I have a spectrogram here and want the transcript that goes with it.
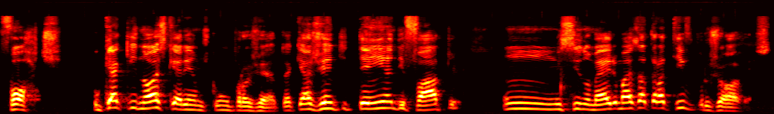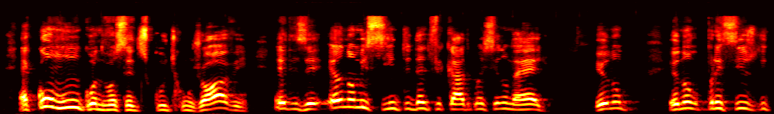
forte. O que é que nós queremos com o projeto? É que a gente tenha, de fato, um ensino médio mais atrativo para os jovens. É comum, quando você discute com um jovem, ele dizer: Eu não me sinto identificado com o ensino médio. Eu não, eu não preciso de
